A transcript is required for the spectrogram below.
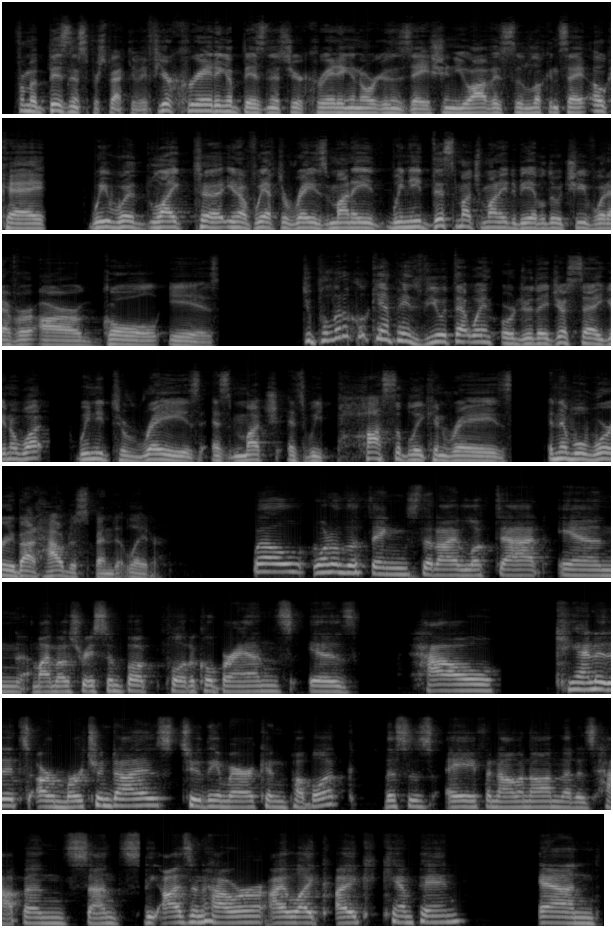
From a business perspective, if you're creating a business, you're creating an organization, you obviously look and say, okay, we would like to, you know, if we have to raise money, we need this much money to be able to achieve whatever our goal is. Do political campaigns view it that way? Or do they just say, you know what? We need to raise as much as we possibly can raise, and then we'll worry about how to spend it later? Well, one of the things that I looked at in my most recent book, Political Brands, is how candidates are merchandised to the American public. This is a phenomenon that has happened since the Eisenhower I Like Ike campaign. And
